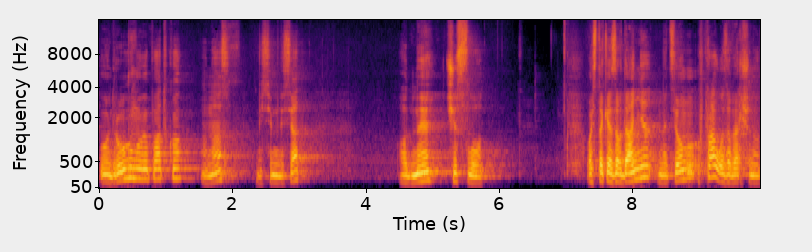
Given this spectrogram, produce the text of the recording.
у другому випадку у нас 81 число. Ось таке завдання на цьому вправу завершено.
